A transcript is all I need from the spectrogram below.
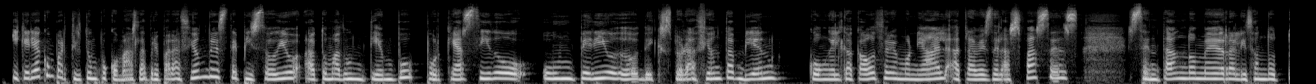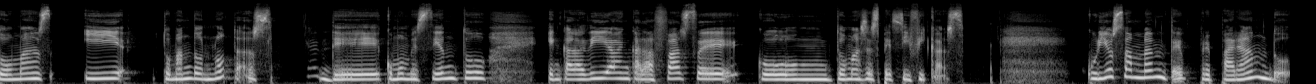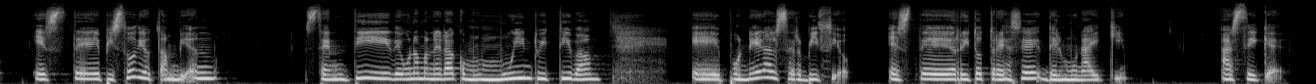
Y quería compartirte un poco más. La preparación de este episodio ha tomado un tiempo porque ha sido un periodo de exploración también con el cacao ceremonial a través de las fases, sentándome, realizando tomas y tomando notas de cómo me siento en cada día, en cada fase, con tomas específicas. Curiosamente, preparando este episodio también, sentí de una manera como muy intuitiva eh, poner al servicio este rito 13 del Munaiki. Así que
